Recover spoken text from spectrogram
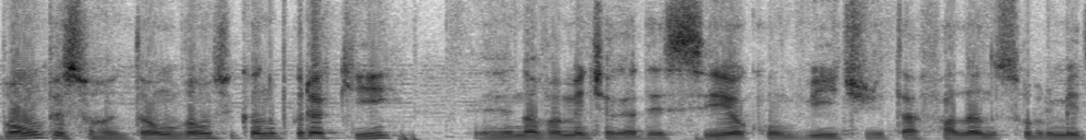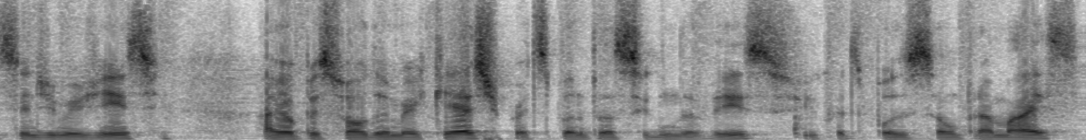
Bom, pessoal, então vamos ficando por aqui. É, novamente agradecer ao convite de estar falando sobre medicina de emergência. Aí o pessoal do Emercast participando pela segunda vez, fico à disposição para mais,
